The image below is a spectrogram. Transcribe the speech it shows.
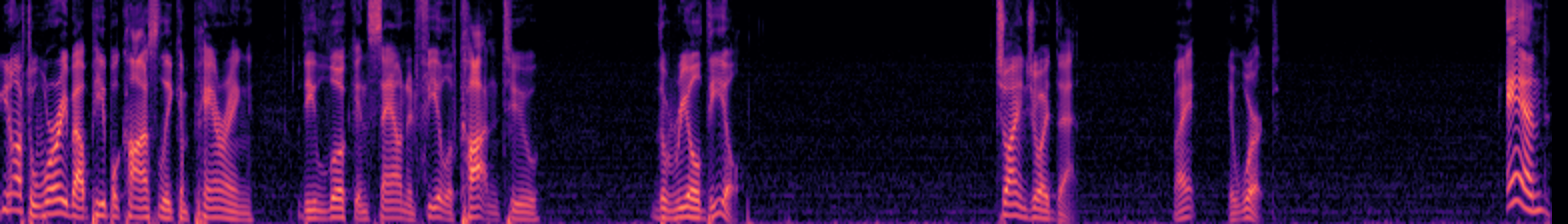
you don't have to worry about people constantly comparing the look and sound and feel of cotton to the real deal. So I enjoyed that. Right? It worked. And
